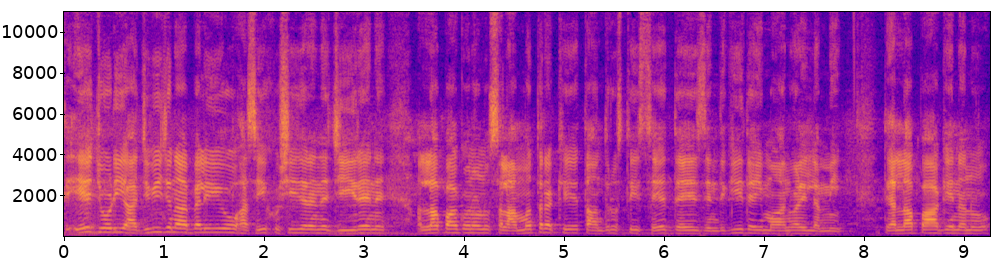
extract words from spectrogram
ਤੇ ਇਹ ਜੋੜੀ ਅੱਜ ਵੀ ਜਨਾਬ ਅਲੀ, ਉਹ ਹਸੀ ਖੁਸ਼ੀ ਜਿਹੜੇ ਨੇ ਜੀ ਰਹੇ ਨੇ। ਅੱਲਾਹ ਪਾਕ ਉਹਨਾਂ ਨੂੰ ਸਲਾਮਤ ਰੱਖੇ, ਤੰਦਰੁਸਤੀ, ਸਿਹਤ ਦੇ ਜ਼ਿੰਦਗੀ ਦੇ ਇਮਾਨ ਵਾਲੀ ਲੰਮੀ। ਤੇ ਅੱਲਾਹ ਪਾਕ ਇਹਨਾਂ ਨੂੰ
